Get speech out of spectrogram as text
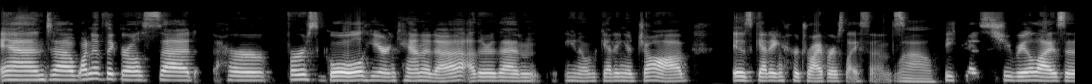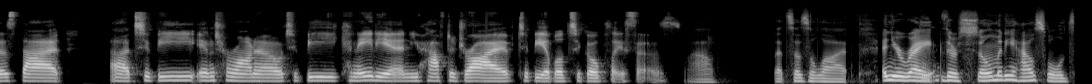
And uh, one of the girls said her first goal here in Canada, other than you know getting a job, is getting her driver's license. Wow! Because she realizes that uh, to be in Toronto, to be Canadian, you have to drive to be able to go places. Wow. That says a lot. And you're right. Mm-hmm. There's so many households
